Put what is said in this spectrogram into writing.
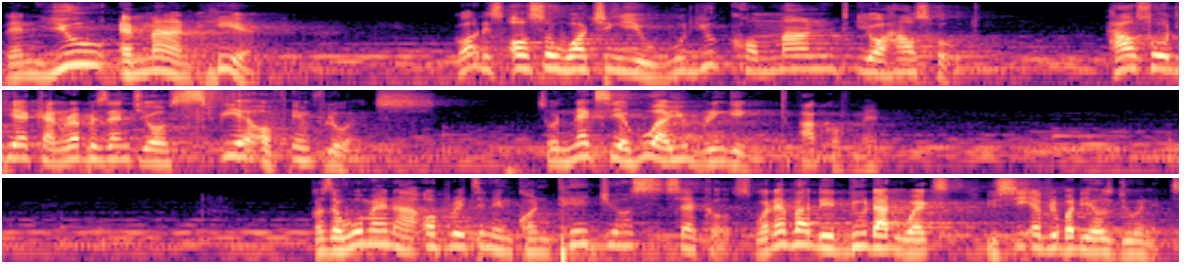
then you, a man here, God is also watching you. Would you command your household? Household here can represent your sphere of influence. So next year, who are you bringing to Ark of Men? Because the women are operating in contagious circles. Whatever they do that works, you see everybody else doing it.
